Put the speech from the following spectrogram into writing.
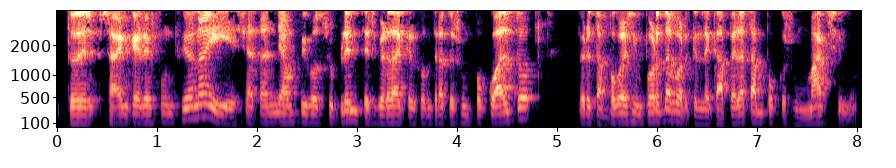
Entonces saben que les funciona y se atan ya un pivot suplente. Es verdad que el contrato es un poco alto, pero tampoco les importa porque el de Capela tampoco es un máximo.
